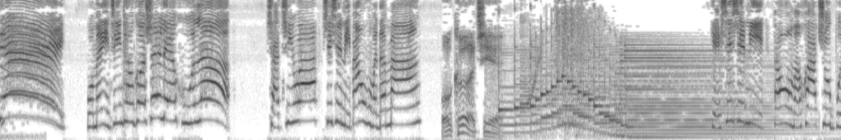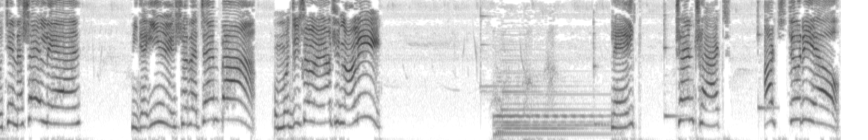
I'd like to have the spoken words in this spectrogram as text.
耶！我们已经通过睡莲湖了。小青蛙，谢谢你帮我们的忙，不客气。也谢谢你帮我们画出不见的睡莲。你的英语说的真棒。我们接下来要去哪里？Lake Train Tracks Art Studio，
